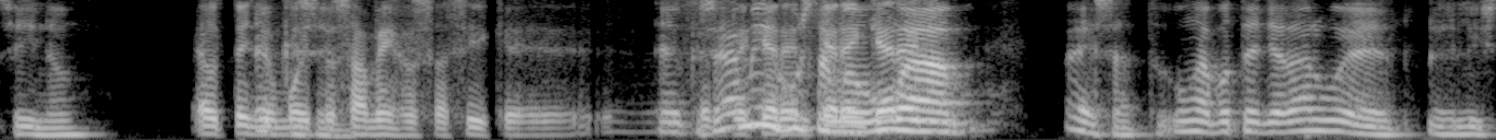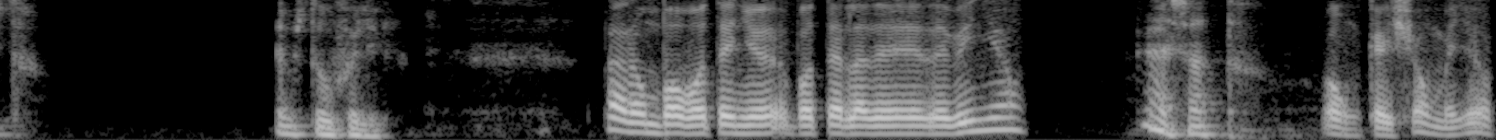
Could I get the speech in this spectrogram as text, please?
Sí, non? Eu teño eu moitos sei. amigos así que... Eu que sei. A mí gusta queren, queren, unha... Queren... Exacto, unha botella de algo e, e listo. Eu estou feliz. Para un bo boteño, botella de, de viño. Exacto. Ou un queixón, mellor.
